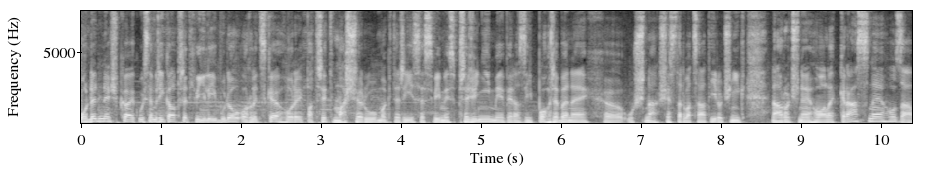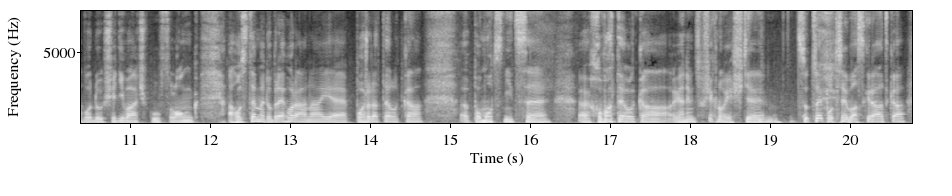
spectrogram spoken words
Ode dneška, jak už jsem říkal před chvílí, budou Orlické hory patřit mašerům, kteří se svými spřeženími vyrazí po hřebenech eh, už na 26. ročník náročného, ale krásného závodu šediváčků Flong. A hostem Dobrého rána je pořadatelka, eh, pomocnice, eh, chovatelka, já nevím, co všechno ještě, co, co je potřeba zkrátka,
